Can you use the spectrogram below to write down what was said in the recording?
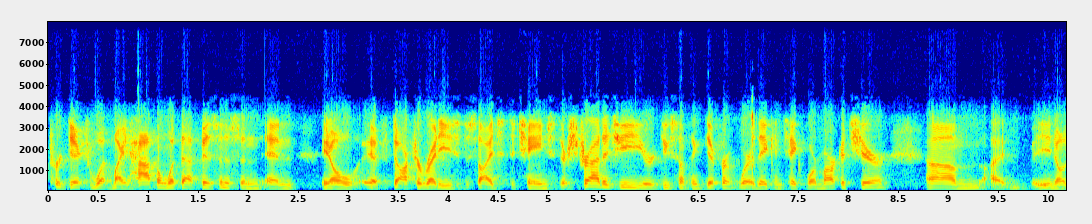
predict what might happen with that business. And you know, if Dr. Reddy's decides to change their strategy or do something different where they can take more market share, um, you know,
